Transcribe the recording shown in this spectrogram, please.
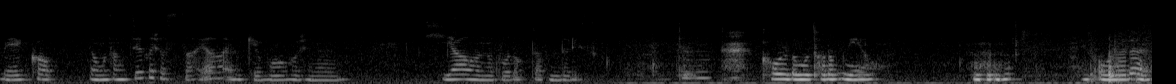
메이크업 영상 찍으셨어요? 이렇게 물어보시는 귀여운 구독자분들이 있을 거예요. 짠! 거울 너무 더럽네요. 그래서 오늘은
